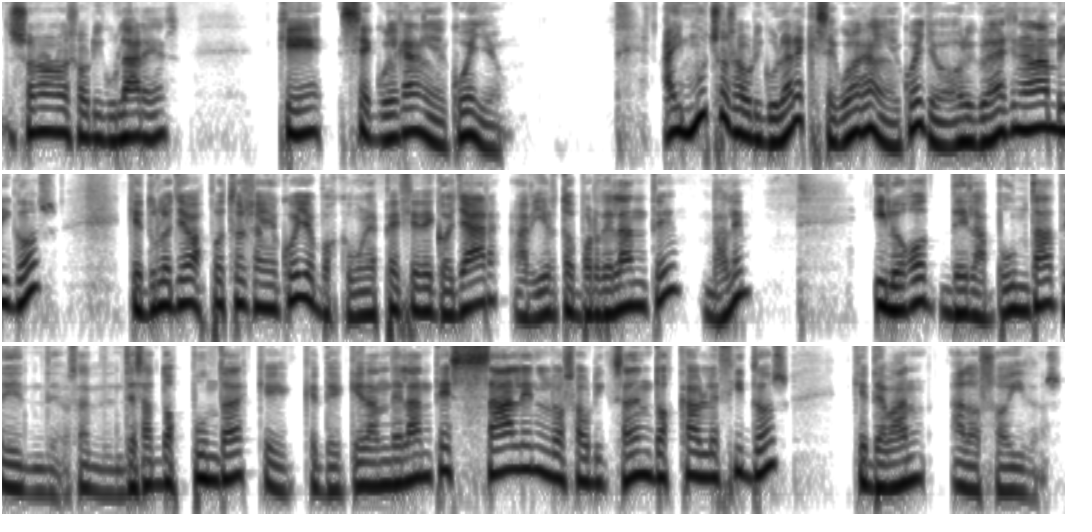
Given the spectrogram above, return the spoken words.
son unos auriculares que se cuelgan en el cuello. Hay muchos auriculares que se cuelgan en el cuello, auriculares inalámbricos que tú los llevas puestos en el cuello, pues como una especie de collar abierto por delante, ¿vale? Y luego de la punta, de, esas dos puntas que, te quedan delante, salen, los salen dos cablecitos que te van a los oídos.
